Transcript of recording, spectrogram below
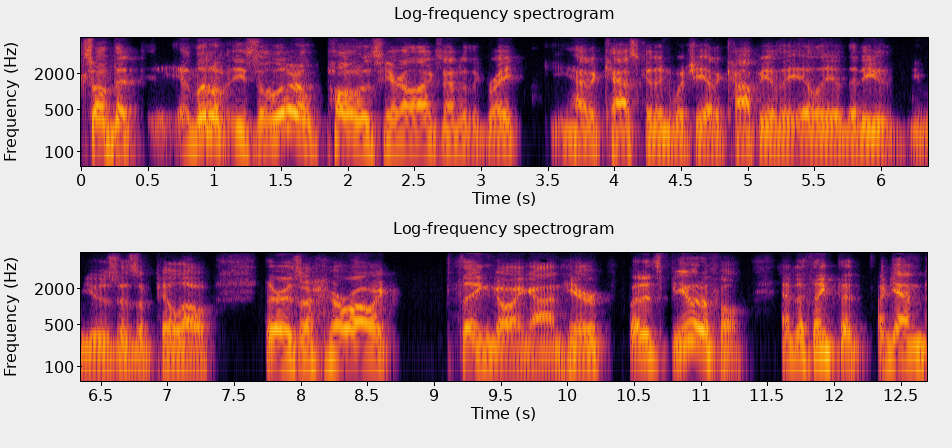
So that a little, he's a little pose here. Alexander the Great he had a casket in which he had a copy of the Iliad that he used as a pillow. There is a heroic thing going on here, but it's beautiful. And to think that, again,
